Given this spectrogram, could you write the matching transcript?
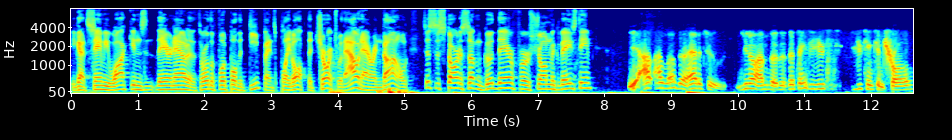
You got Sammy Watkins there now to throw the football. The defense played off the charts without Aaron Donald. Is this the start of something good there for Sean McVay's team? Yeah, I, I love their attitude. You know, I'm, the, the, the things that you you can control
